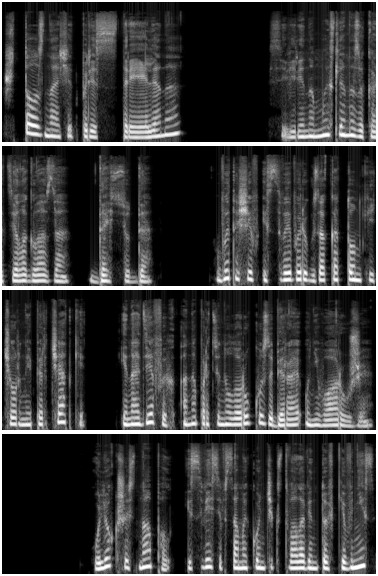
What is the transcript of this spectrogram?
Что значит пристрелено? Северина мысленно закатила глаза. «Дай сюда!» Вытащив из своего рюкзака тонкие черные перчатки и надев их, она протянула руку, забирая у него оружие. Улегшись на пол и свесив самый кончик ствола винтовки вниз,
